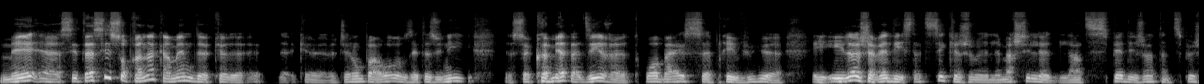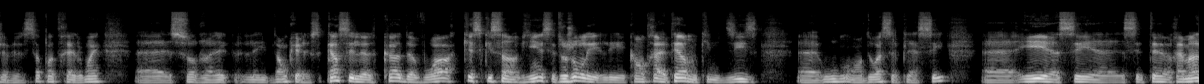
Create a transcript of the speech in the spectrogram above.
Mais c'est assez surprenant quand même que, que Jerome Powell aux États-Unis se commette à dire trois baisses prévues. Et, là, j'avais des statistiques que le marché l'anticipait déjà un petit peu, j'avais ça pas très loin. sur les, donc, quand c'est le cas de voir qu'est-ce qui s'en vient, c'est toujours les, contrats à terme qui nous disent euh, où on doit se placer. Euh, et euh, c'était vraiment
